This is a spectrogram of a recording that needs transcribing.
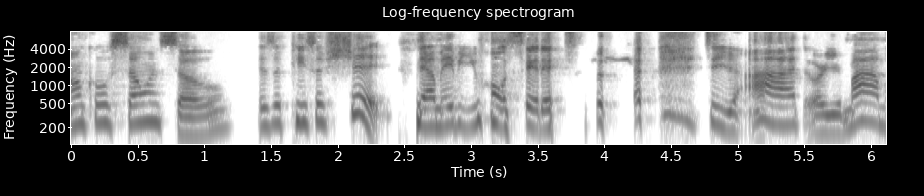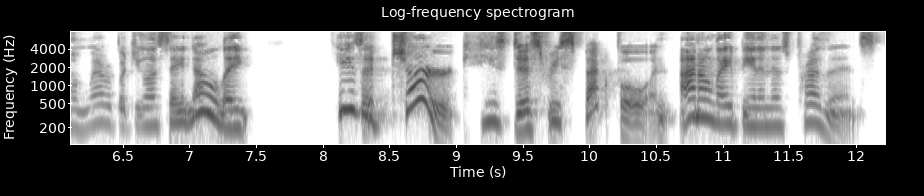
Uncle so and so is a piece of shit. Now, maybe you won't say that to your aunt or your mom or whoever, but you're going to say, no, like, he's a jerk. He's disrespectful. And I don't like being in his presence.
